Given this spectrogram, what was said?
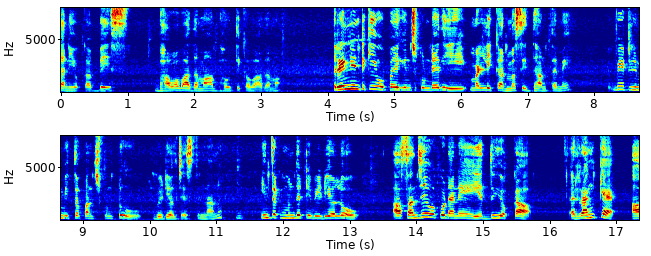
దాని యొక్క బేస్ భావవాదమా భౌతికవాదమా? రెండింటికి ఉపయోగించుకుండేది మళ్ళీ కర్మ సిద్ధాంతమే. వీటిని మీతో పంచుకుంటూ వీడియోలు చేస్తున్నాను. ఇంతకు ముందటి వీడియోలో ఆ సంజీవకుడు అనే ఎద్దు యొక్క రంకె ఆ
